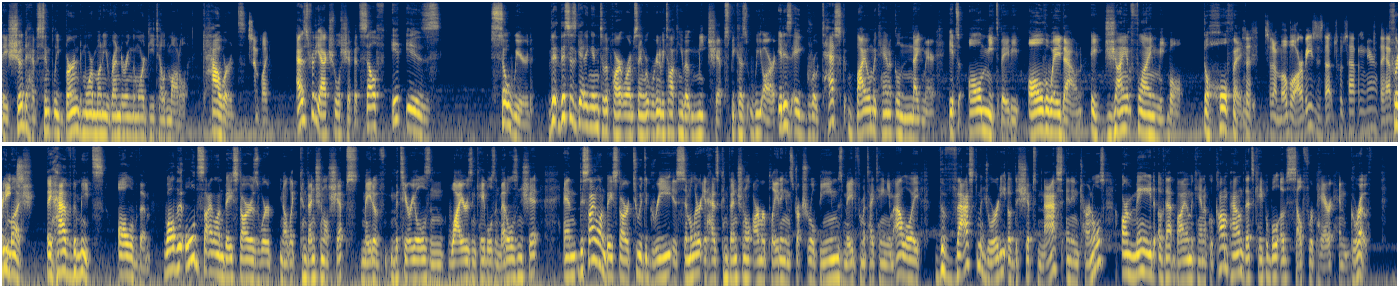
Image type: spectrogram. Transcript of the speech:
They should have simply burned more money rendering the more detailed model. Cowards. Simply. As for the actual ship itself, it is so weird. Th- this is getting into the part where I'm saying we're, we're going to be talking about meat ships because we are. It is a grotesque biomechanical nightmare. It's all meat, baby, all the way down. A giant flying meatball. The whole thing. Is it, is it a mobile Arby's? Is that what's happening here? They have pretty much. They have the meats, all of them. While the old Cylon base stars were, you know, like conventional ships made of materials and wires and cables and metals and shit, and the Cylon base star, to a degree, is similar. It has conventional armor plating and structural beams made from a titanium alloy. The vast majority of the ship's mass and internals are made of that biomechanical compound that's capable of self repair and growth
